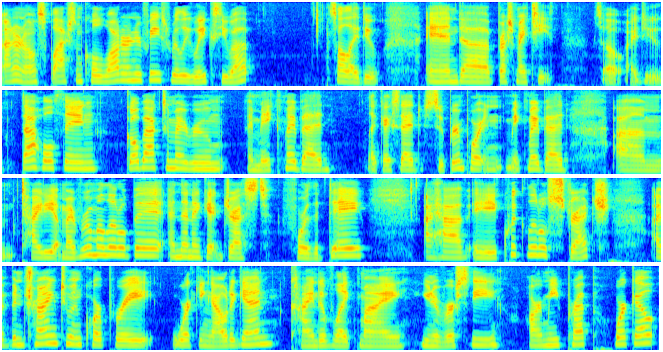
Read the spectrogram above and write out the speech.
I don't know, splash some cold water on your face really wakes you up. That's all I do. And uh, brush my teeth. So I do that whole thing, go back to my room, I make my bed. Like I said, super important, make my bed, um, tidy up my room a little bit, and then I get dressed for the day. I have a quick little stretch. I've been trying to incorporate working out again, kind of like my university army prep workout.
